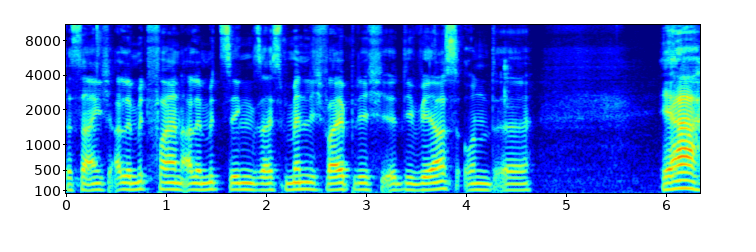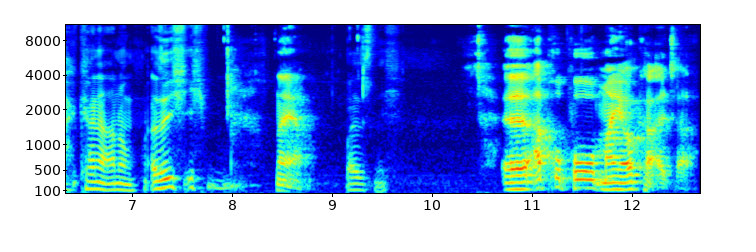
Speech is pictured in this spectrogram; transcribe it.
dass da eigentlich alle mitfeiern, alle mitsingen, sei es männlich, weiblich, äh, divers und äh, ja, keine Ahnung. Also ich, ich naja. weiß es nicht. Äh, apropos Mallorca, Alter.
